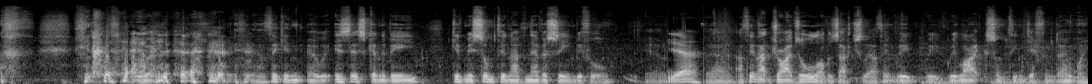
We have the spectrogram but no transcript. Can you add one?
I'm thinking, uh, is this going to be give me something I've never seen before? You know, yeah, uh, I think that drives all of us. Actually, I think we, we, we like something different, don't we?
